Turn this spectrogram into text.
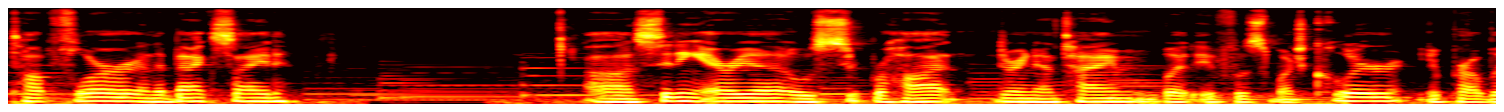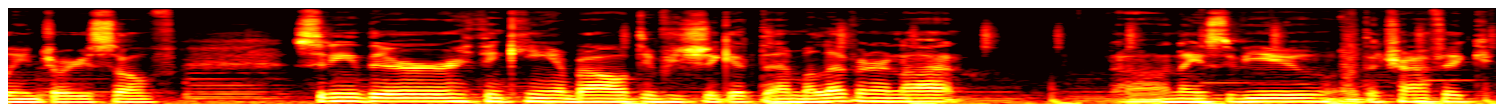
top floor, and the backside, uh, sitting area, it was super hot during that time, but if it was much cooler. You probably enjoy yourself sitting there thinking about if you should get the M11 or not. Uh, nice view of the traffic.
